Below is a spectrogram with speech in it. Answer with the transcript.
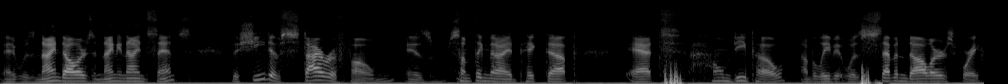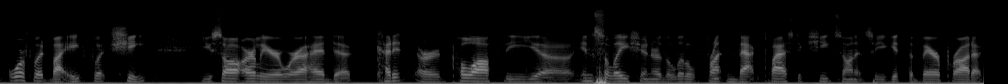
and it was $9.99. The sheet of styrofoam is something that I had picked up at Home Depot. I believe it was $7 for a 4 foot by 8 foot sheet. You saw earlier where I had to cut it or pull off the uh, insulation or the little front and back plastic sheets on it so you get the bare product.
